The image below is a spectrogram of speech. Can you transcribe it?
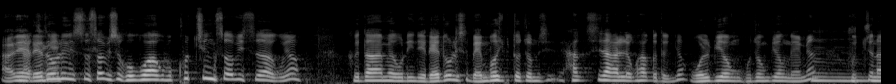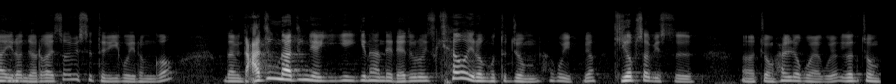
아니. 레돌리스 서비스 그거하고 뭐 코칭 서비스 하고요. 그 다음에 우리 이제 레드홀릭스 멤버십도 좀 시, 시작하려고 하거든요. 월비용 고정 비용 내면 음. 굿즈나 이런 여러 가지 서비스 드리고 이런 거. 그다음에 나중 나중 얘기이긴 한데 레드홀릭스 케어 이런 것도 좀 하고 있고요. 기업 서비스 어, 좀 하려고 하고요. 이건 좀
